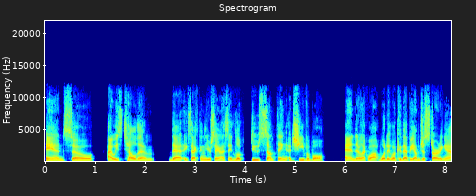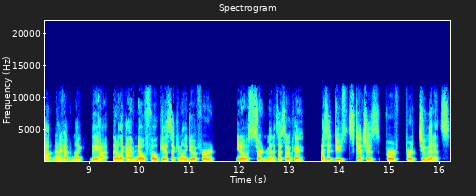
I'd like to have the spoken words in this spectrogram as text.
and so i always tell them that exact thing that you're saying i say look do something achievable and they're like, well, what what could that be? I'm just starting out, and I have like they have they're like I have no focus. I can only do it for you know certain minutes. I said okay. I said do sketches for for two minutes.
